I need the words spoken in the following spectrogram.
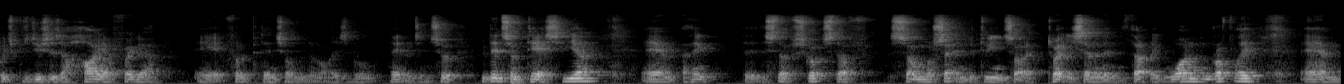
which produces a higher figure uh, for potential mineralizable nitrogen. So we did some tests here. Um, I think the, the stuff Scott stuff some were sitting between sort of 27 and 31 roughly. Um,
